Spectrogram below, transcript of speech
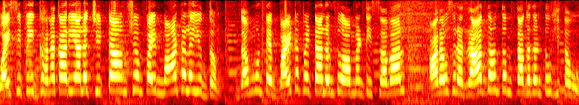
వైసీపీ ఘనకార్యాల చిట్టా అంశంపై మాటల యుద్ధం. దమ్ముంటే బయట పెట్టాలంటూ అమ్మంటి సవాల్ అనవసర రాద్ధాంతం తగదంటూ హితవు.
